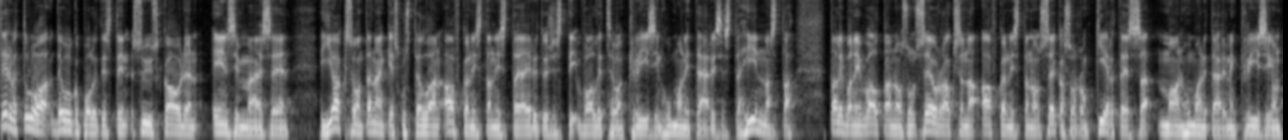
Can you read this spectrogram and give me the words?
Tervetuloa The Ulkopolitistin syyskauden ensimmäiseen jaksoon. Tänään keskustellaan Afganistanista ja erityisesti vallitsevan kriisin humanitaarisesta hinnasta. Talibanin valtaannousun seurauksena Afganistan on sekasorron kierteessä, maan humanitaarinen kriisi on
